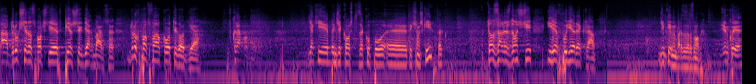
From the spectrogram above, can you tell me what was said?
a druk się rozpocznie w pierwszych dniach marca. Druk potrwa około tygodnia w Krakowie. Jaki będzie koszt zakupu e, tej książki? Tak? To w zależności ile wpłynie reklam. Dziękujemy bardzo za rozmowę. Dziękuję.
